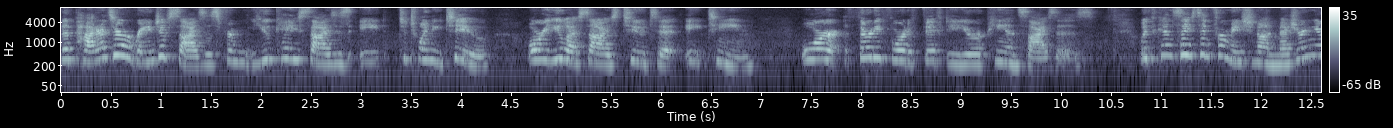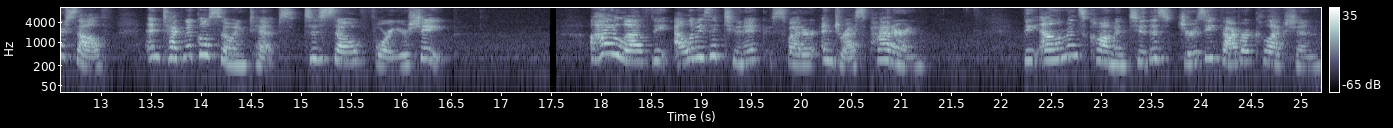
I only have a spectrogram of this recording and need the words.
The patterns are a range of sizes from UK sizes 8 to 22 or US size 2 to 18 or 34 to 50 European sizes with concise information on measuring yourself and technical sewing tips to sew for your shape. I love the Eloisa tunic, sweater, and dress pattern. The elements common to this jersey fabric collection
